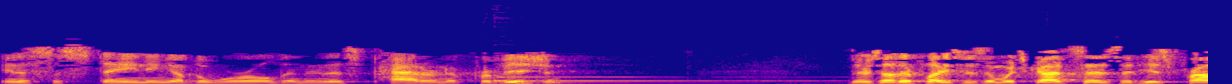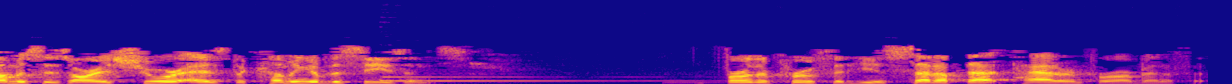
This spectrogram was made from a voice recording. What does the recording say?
in a sustaining of the world and in this pattern of provision. There's other places in which God says that His promises are as sure as the coming of the seasons. Further proof that He has set up that pattern for our benefit,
